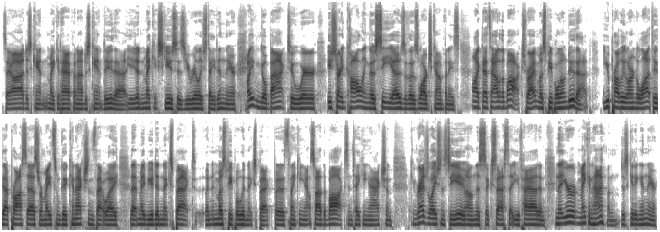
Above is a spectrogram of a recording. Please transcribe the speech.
say, oh, I just can't make it happen. I just can't do that. You didn't make excuses. You really stayed in there. I even go back to where you started calling those CEOs of those large companies. Like that's out of the box, right? Most people don't do that. You probably learned a lot through that process or made some good connections that way that maybe you didn't expect and most people wouldn't expect, but it's thinking outside the box and taking action. Congratulations to you on this success that you've had and, and that you're making happen, just getting in there.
